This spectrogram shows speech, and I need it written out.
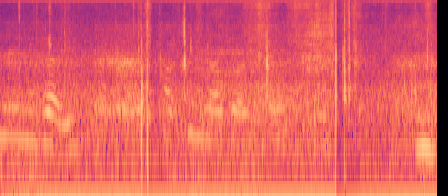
going in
